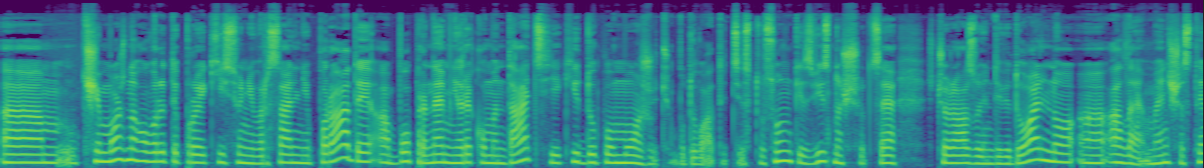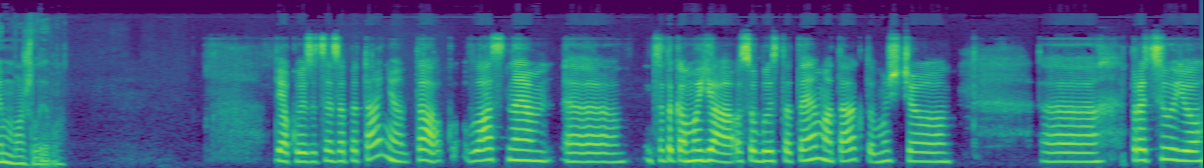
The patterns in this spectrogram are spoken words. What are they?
Ем, чи можна говорити про якісь універсальні поради або принаймні рекомендації, які допоможуть будувати ці стосунки? Звісно, що це щоразу індивідуально, е, але менше з тим можливо. Дякую за це запитання. Так, власне, е, це така моя особиста тема, так, тому що е, працюю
